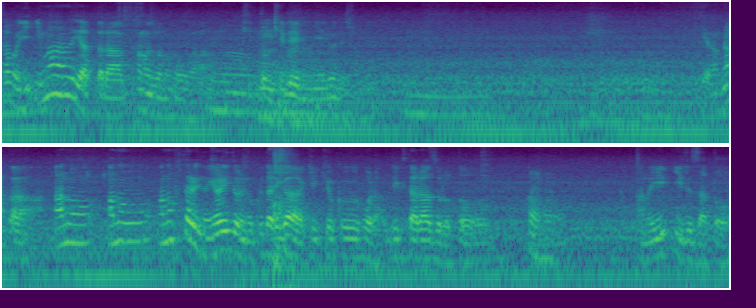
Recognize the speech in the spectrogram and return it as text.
多分今やったら彼女の方がきっと綺麗に見えるんでしょうね。いやなんかあのあのあの二人のやり取りのくだりが結局ほらビクター・ラズロとはいはいあのイイルザと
